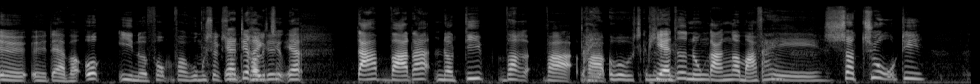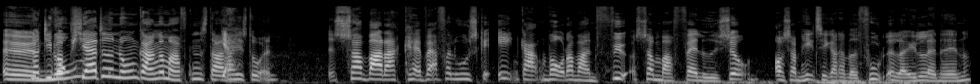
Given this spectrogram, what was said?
øh, øh, da jeg var ung, i noget form for homoseksuel Ja, det er kollektiv. rigtigt. Ja. Der var der, når de var, var, Ej, var skal man pjattet nogle gange om aftenen, Ej. så tog de... Øh, Når de nogen, var pjattet nogle gange om aftenen, starter Ja. historien. så var der, kan jeg i hvert fald huske, en gang, hvor der var en fyr, som var faldet i søvn, og som helt sikkert har været fuld eller et eller andet andet.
